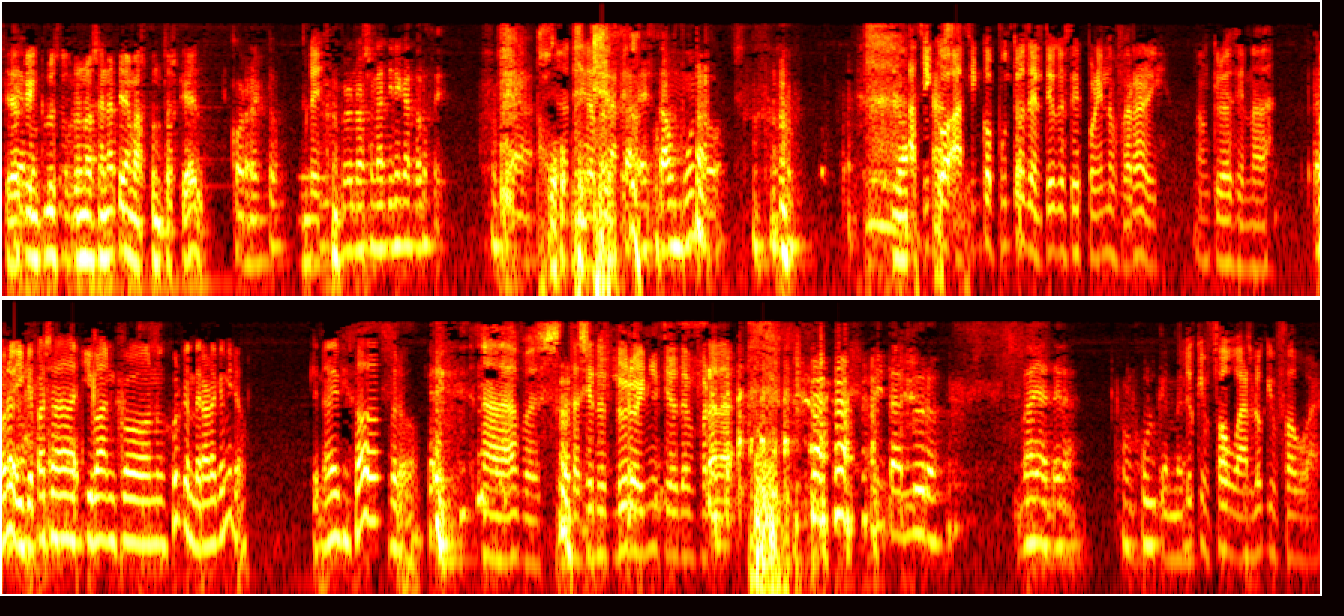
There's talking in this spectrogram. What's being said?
Creo que incluso Bruno Senna tiene más puntos que él. Correcto. Sí. Bruno Senna tiene 14. O sea, está, está a un mundo. A cinco, a cinco puntos del tío que estáis poniendo en Ferrari. No quiero decir nada. Bueno, ¿y qué pasa Iván con Hulkenberg ahora que miro? Que no he fijado, pero... Nada, pues está siendo un duro inicio de temporada. y tan duro. Vaya tela. Con Hulkenberg. Looking forward, looking forward.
